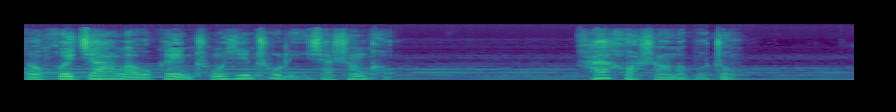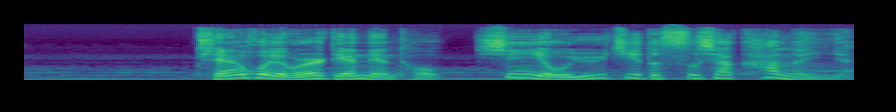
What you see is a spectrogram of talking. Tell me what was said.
等回家了，我给你重新处理一下伤口。还好伤的不重。田慧文点点头，心有余悸的四下看了一眼。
